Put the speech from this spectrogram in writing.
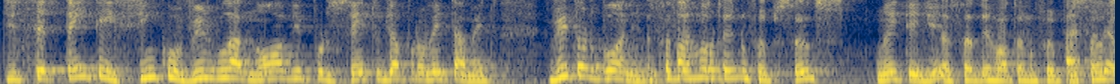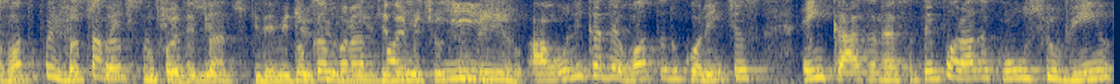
de 75,9% de aproveitamento. Vitor Boni. Essa fator... derrota aí não foi pro Santos? Não entendi. Essa derrota não foi pro Essa Santos? Essa derrota foi justamente foi pro Santos, time do Santos. Que demitiu no Campeonato Silvinho. Que demitiu o Silvinho. Isso, a única derrota do Corinthians em casa nessa temporada com o Silvinho,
